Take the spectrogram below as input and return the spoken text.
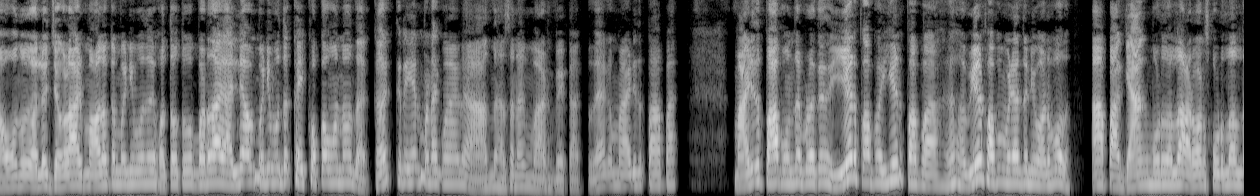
ಅವನು ಅಲ್ಲಿ ಜಗಳ ಮಾಲಕ ಮನಿ ಮುಂದೆ ಹೊತ್ತೊತ್ತು ಬಡ್ದ ಅಲ್ಲೇ ಅವ್ನ ಮನಿ ಮುಂದೆ ಕೈ ಕೊಕ್ಕ ಒಂದೊಂದ. ಕಕ್ರಿ ಏನ್ ಮಾಡಕ್ ಬರಲ್ಲ ಅದನ್ನ ಹಸನಾಗ್ ಮಾಡ್ಬೇಕಾಗ್ತದೆ. ಯಾಕ ಮಾಡಿದ ಪಾಪ. ಮಾಡಿದ ಪಾಪ ಒಂದ ಬಿಡತ್ತೆ ಏನ್ ಪಾಪ ಏನ್ ಪಾಪ? ಹ, ಪಾಪ ಪಾಪ ಅಂತ ನೀವು ಅನ್ಬೋದು. ಆ ಪಾ ಗ್ಯಾಂಗ್ ಮಾಡೋದಲ್ಲ ಅಡ್ವಾನ್ಸ್ ಕೊಡುದಲ್ಲ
